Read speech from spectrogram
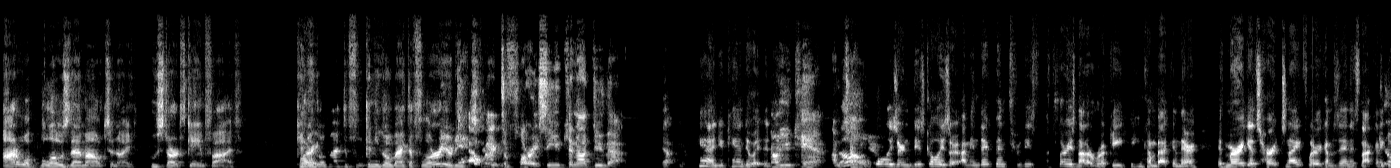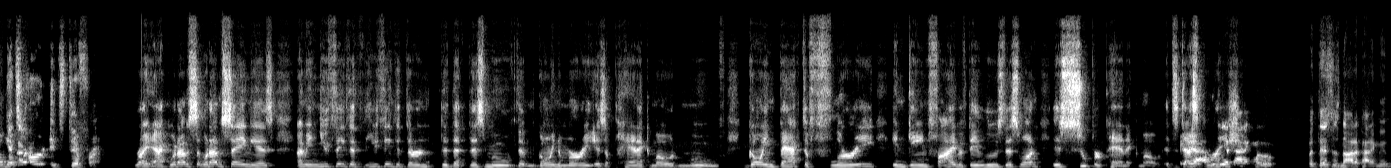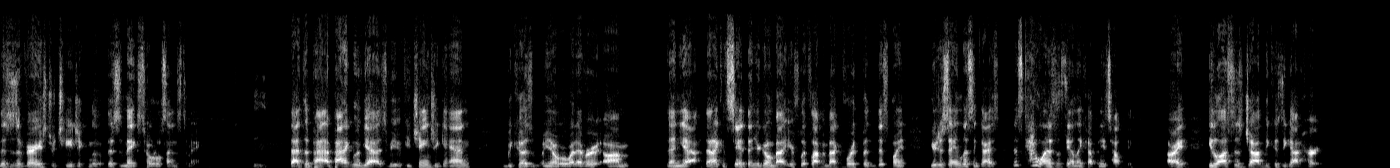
Ottawa blows them out tonight. Who starts game five? Can Fleury. you go back to can you go back to Fleury or do you You go back to Fleury. See, you cannot do that. Yeah, you can. You can do it. It- No, you can't. I'm No. telling you. goalies are these goalies are. I mean, they've been through these. Fleury's not a rookie. He can come back in there. If Murray gets hurt tonight, Fleury comes in. It's not going to. he gets hurt, it's different. Right, Ack. What I'm what I'm saying is, I mean, you think that you think that they're that, that this move that going to Murray is a panic mode move. Going back to Fleury in Game Five, if they lose this one, is super panic mode. It's That would be a desperation. panic move. But this is not a panic move. This is a very strategic move. This makes total sense to me. That's a, pa- a panic move. Yeah, if you, if you change again because you know or whatever, um, then yeah, then I can see it. Then you're going back, you're flip flopping back and forth. But at this point, you're just saying, listen, guys, this guy won us the Stanley Cup and he's healthy. All right, he lost his job because he got hurt.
